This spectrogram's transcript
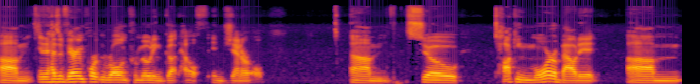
Um, and it has a very important role in promoting gut health in general. Um, so talking more about it, um,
